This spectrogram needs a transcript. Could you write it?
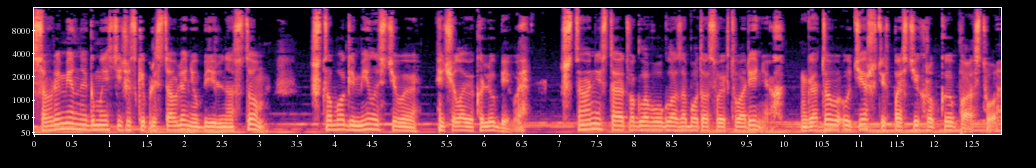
Современные гуманистические представления убедили нас в том, что боги милостивы и человеколюбивы что они ставят во главу угла заботу о своих творениях, готовы утешить и спасти хрупкую паству.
